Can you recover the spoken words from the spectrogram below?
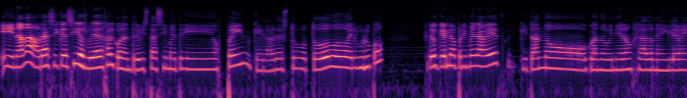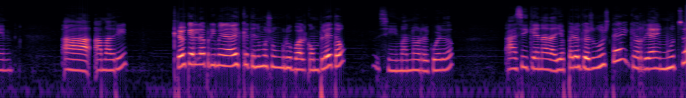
Y nada, ahora sí que sí, os voy a dejar con la entrevista a Symmetry of Pain, que la verdad estuvo todo el grupo. Creo que es la primera vez, quitando cuando vinieron Geadon e Eleven a, a Madrid, Creo que es la primera vez que tenemos un grupo al completo, si mal no recuerdo. Así que nada, yo espero que os guste, que os riáis mucho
